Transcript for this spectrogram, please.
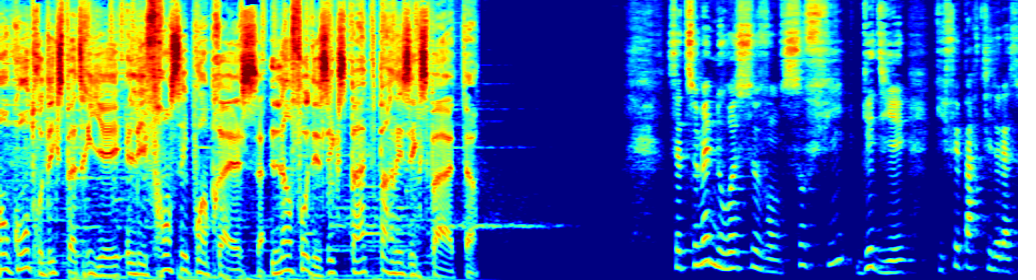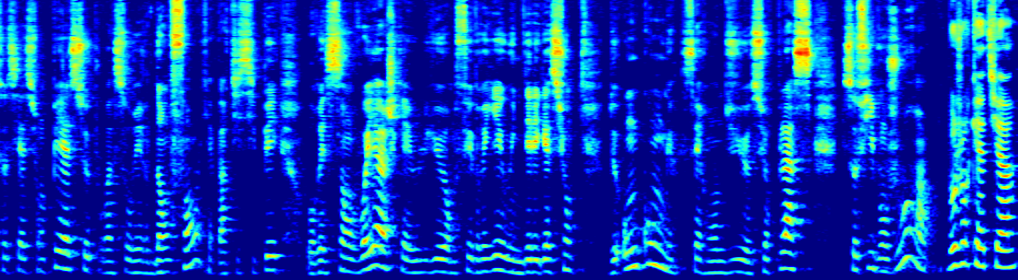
Rencontre d'expatriés, les Français.press, l'info des expats par les expats. Cette semaine, nous recevons Sophie Guédier, qui fait partie de l'association PSE pour un sourire d'enfant, qui a participé au récent voyage qui a eu lieu en février où une délégation de Hong Kong s'est rendue euh, sur place. Sophie, bonjour. Bonjour Katia.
